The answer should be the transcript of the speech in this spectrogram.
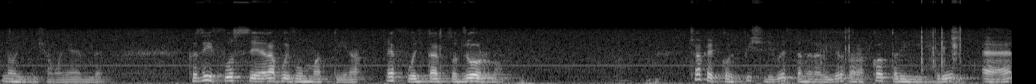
non gli diciamo niente. Così fu sera, poi fu mattina, e fu il terzo giorno. Ciò che colpisce di questa meravigliosa raccolta di libri è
